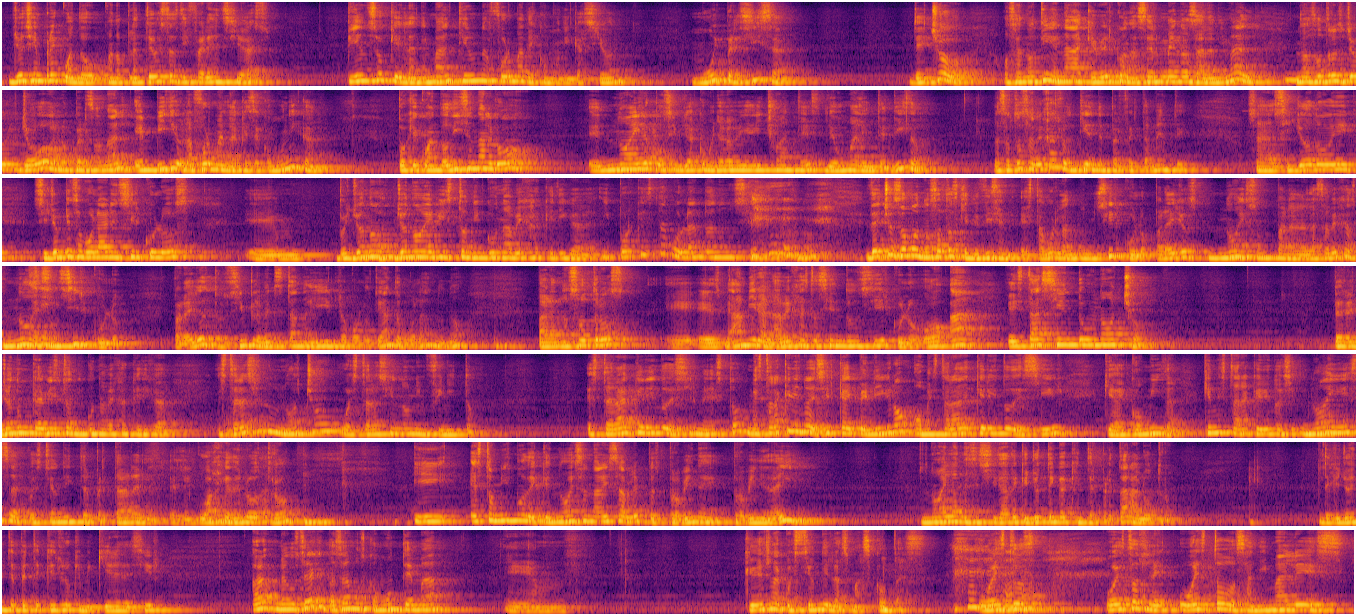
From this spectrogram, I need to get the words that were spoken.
yo siempre cuando, cuando planteo estas diferencias, pienso que el animal tiene una forma de comunicación muy precisa. De hecho, o sea, no tiene nada que ver con hacer menos al animal. Nosotros, yo, yo en lo personal, envidio la forma en la que se comunican. Porque cuando dicen algo, eh, no hay la posibilidad, como ya lo había dicho antes, de un malentendido. Las otras abejas lo entienden perfectamente. O sea, si yo doy, si yo empiezo a volar en círculos, eh, pues yo no, yo no he visto ninguna abeja que diga, ¿y por qué está volando en un círculo? De hecho, somos nosotros quienes dicen, está volando en un círculo. Para ellos no es un, para las abejas no es un círculo. Para ellos pues, simplemente están ahí revoloteando, volando, ¿no? Para nosotros eh, es, ah, mira, la abeja está haciendo un círculo. O, ah, está haciendo un 8. Pero yo nunca he visto a ninguna abeja que diga, ¿estará haciendo un 8 o estará haciendo un infinito? ¿Estará queriendo decirme esto? ¿Me estará queriendo decir que hay peligro o me estará queriendo decir que hay comida? ¿Qué me estará queriendo decir? No hay esa cuestión de interpretar el lenguaje del otro. Y esto mismo de que no es analizable, pues proviene, proviene de ahí. No hay la necesidad de que yo tenga que interpretar al otro. De que yo interprete qué es lo que me quiere decir. Ahora, me gustaría que pasáramos como un tema... Eh, que es la cuestión de las mascotas. O estos, o estos, o estos animales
